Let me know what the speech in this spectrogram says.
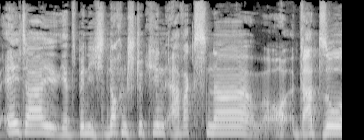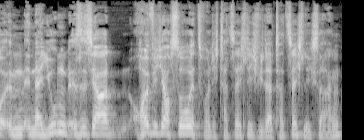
älter, jetzt bin ich noch ein Stückchen erwachsener. Oh, Gerade so in, in der Jugend ist es ja häufig auch so, jetzt wollte ich tatsächlich wieder tatsächlich sagen.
